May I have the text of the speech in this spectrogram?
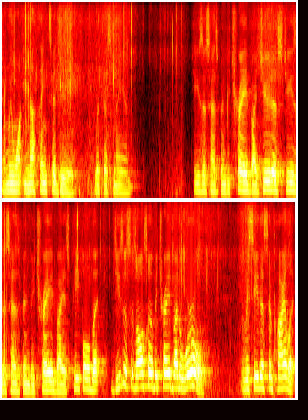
And we want nothing to do with this man. Jesus has been betrayed by Judas. Jesus has been betrayed by his people, but Jesus is also betrayed by the world. And we see this in Pilate.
